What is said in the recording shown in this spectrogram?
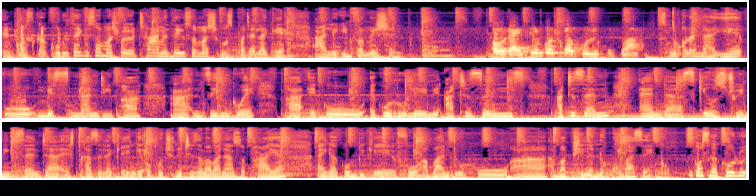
Enkosi kakhulu thank you so much for your time and thank you so much kusiphathela ke ah, le information. All right. Enkosi kakhulu sisi wam sincokola naye umiss nandipha uh, nzingwe pha eku- Ekurhuleni artisans artisan and uh, skills training center esichazela ke nge-opportunities ababanazo phaya. Uh, ingakumbi ke for abantu who uh, abaphila nokhubazeko inkosi kakhulu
